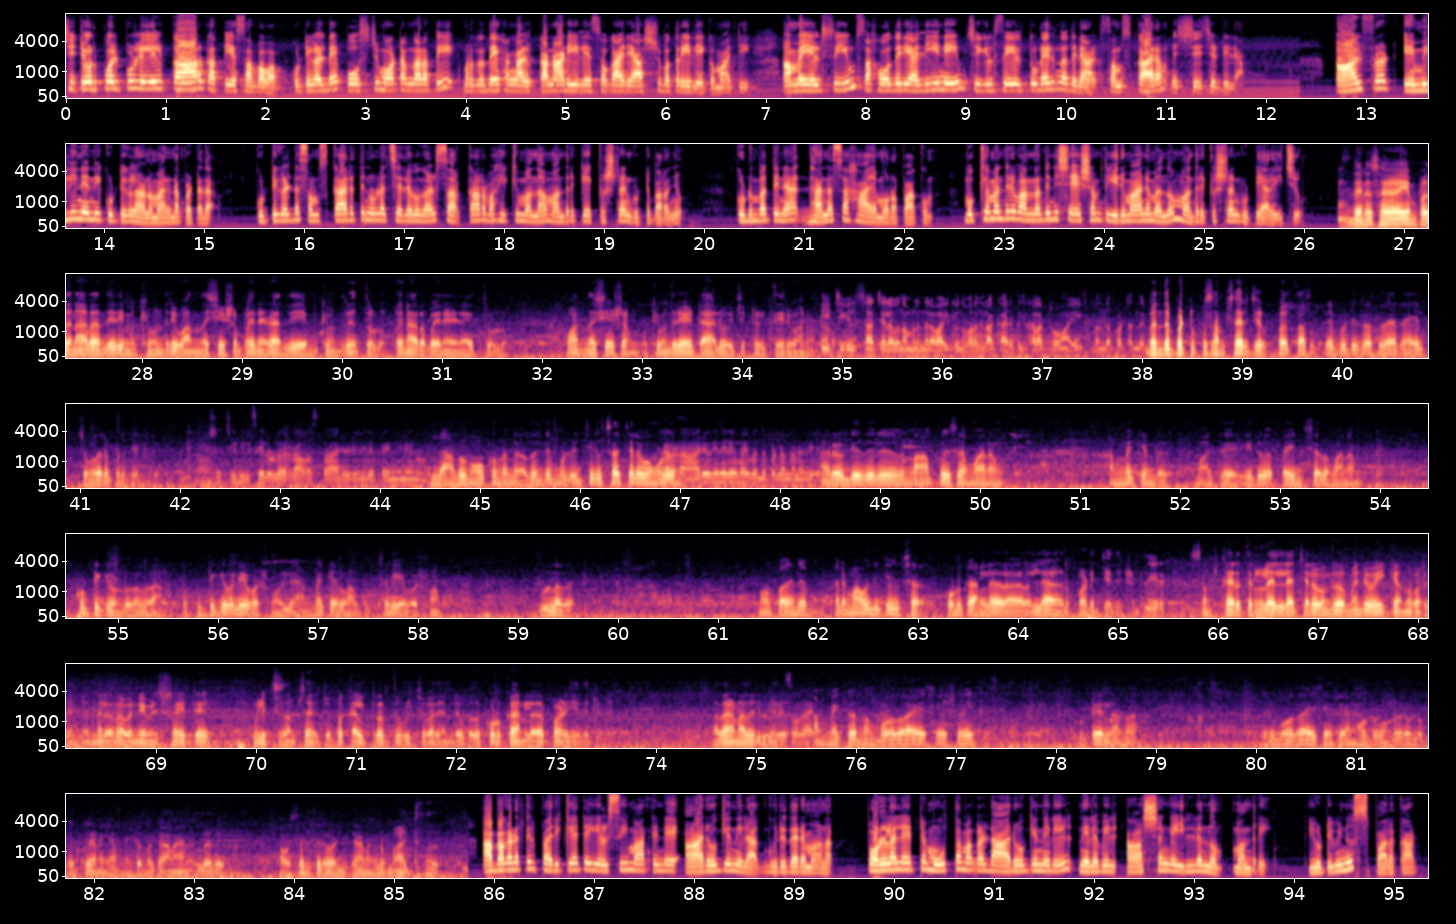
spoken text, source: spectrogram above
Chittur പൊൽപ്പുള്ളിയിൽ car കത്തിയ സംഭവം. കുട്ടികളുടെ postmortem നടത്തി മൃതദേഹങ്ങൾ കണ്ണാടിയിലെ സ്വകാര്യ ആശുപത്രിയിലേക്ക് മാറ്റി. അമ്മ എൽസിയും സഹോദരി അലീനയും ചികിത്സയിൽ തുടരുന്നതിനാൽ സംസ്കാരം നിശ്ചയിച്ചിട്ടില്ല. ആൽഫ്രഡ് എമിലിൻ എന്നീ കുട്ടികളാണ് മരണപ്പെട്ടത്. കുട്ടികളുടെ സംസ്കാരത്തിനുള്ള ചെലവുകൾ സർക്കാർ വഹിക്കുമെന്ന് മന്ത്രി കെ. കൃഷ്ണൻകുട്ടി പറഞ്ഞു. കുടുംബത്തിന് ധനസഹായം ഉറപ്പാക്കും. മുഖ്യമന്ത്രി വന്നതിന് ശേഷം തീരുമാനമെന്നും മന്ത്രി കൃഷ്ണൻകുട്ടി അറിയിച്ചു. ധനസഹായം പതിനാറാം തീയതി മുഖ്യമന്ത്രി വന്ന ശേഷം പതിനേഴാം തീയതി മുഖ്യമന്ത്രി എത്തുള്ളൂ. പതിനാറ് പതിനേഴിനെ എത്തുള്ളൂ. വന്ന ശേഷം മുഖ്യമന്ത്രിയായിട്ട് ആലോചിച്ചിട്ട് ഒരു തീരുമാനമുണ്ട്. ഈ ചികിത്സാ ചെലവ് നമ്മൾ ഇന്നലെ വായിക്കുമെന്ന് പറഞ്ഞു അക്കാര്യത്തിൽ കളക്ടറുമായി ബന്ധപ്പെട്ട് ബന്ധപ്പെട്ട് ഇപ്പോൾ സംസാരിച്ച് ഡെപ്യൂട്ടി തഹസിൽദാരനെ ചുമതലപ്പെടുത്തിയിട്ടുണ്ട്. ചികിത്സയിലുള്ളവരുടെ അവസ്ഥ ആരോഗ്യനില ഇപ്പോൾ എങ്ങനെയാണ്? ഇല്ല അത് നോക്കുന്നുണ്ട്. അതിന്റെ മുഴുവൻ ചികിത്സാ ചെലവ് മുഴുവൻ ആരോഗ്യനിലയുമായി ബന്ധപ്പെട്ടെന്നാണ് ആരോഗ്യനിലയിൽ ആരോഗ്യത്തിൽ നാൽപ്പത് ശതമാനം അമ്മയ്ക്കുണ്ട്. മറ്റേ ഇരുപത് പതിനഞ്ച് ശതമാനം കുട്ടിക്കുണ്ട് എന്നുള്ളതാണ് അപ്പോൾ കുട്ടിക്ക് വലിയ വിഷമമില്ല. അമ്മയ്ക്കുള്ള ചെറിയ വിഷമം ഉള്ളത്. അപ്പോൾ അതിന്റെ പരമാവധി ചികിത്സ കൊടുക്കാനുള്ള എല്ലാ ഏർപ്പാടും ചെയ്തിട്ടുണ്ട്. സംസ്കാരത്തിനുള്ള എല്ലാ ചിലവും ഗവൺമെന്റ് വഹിക്കാമെന്ന് പറഞ്ഞിട്ടുണ്ട്. ഇന്നലെ റവന്യൂ മിനിസ്റ്ററായിട്ട് വിളിച്ച് സംസാരിച്ചു. ഇപ്പോൾ കളക്ടർ അടുത്ത് വിളിച്ച് പറഞ്ഞിട്ടുണ്ട്. ഇപ്പോൾ അത് കൊടുക്കാനുള്ള ഏർപ്പാട് ചെയ്തിട്ടുണ്ട്. അതാണ് അതിലുള്ളത്. അമ്മയ്ക്കൊന്നും ബോധമായ ശേഷമേ കുട്ടിയിൽ നിന്ന് ഒരു ബോധമായ ശേഷമേ അങ്ങോട്ട് കൊണ്ടുവരുള്ളൂ. പറ്റുകയാണെങ്കിൽ അമ്മയ്ക്കൊന്ന് കാണാനുള്ളൊരു അവസരത്തിന് വേണ്ടിയിട്ടാണ് മാറ്റുന്നത്. അപകടത്തിൽ പരിക്കേറ്റ എൽ സി മാർട്ടിന്റെ ആരോഗ്യനില ഗുരുതരമാണ്. പൊള്ളലേറ്റ മൂത്ത മകളുടെ ആരോഗ്യനിലയിൽ നിലവിൽ ആശങ്കയില്ലെന്നും മന്ത്രി. U T V news Palakkad.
